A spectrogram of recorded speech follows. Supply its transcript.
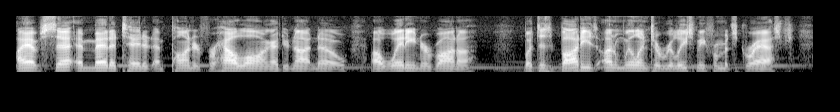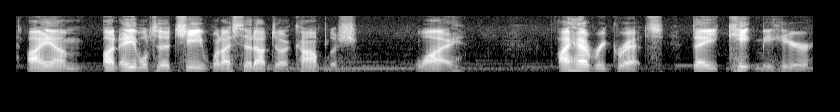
I have sat and meditated and pondered for how long I do not know, awaiting nirvana. But this body is unwilling to release me from its grasp. I am unable to achieve what I set out to accomplish. Why? I have regrets. They keep me here.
